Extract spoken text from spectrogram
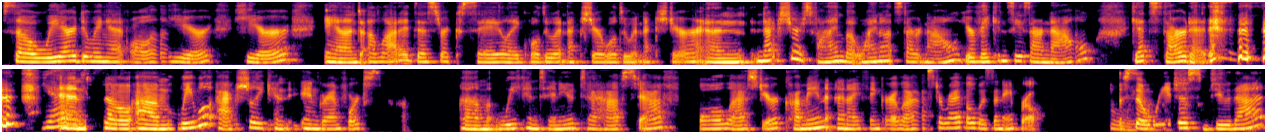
So we are doing it all year here. And a lot of districts say, like, we'll do it next year, we'll do it next year. And next year is fine, but why not start now? Your vacancies are now. Get started. yeah. And so um, we will actually, can in Grand Forks, um, we continue to have staff all last year coming. And I think our last arrival was in April. Oh so gosh. we just do that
